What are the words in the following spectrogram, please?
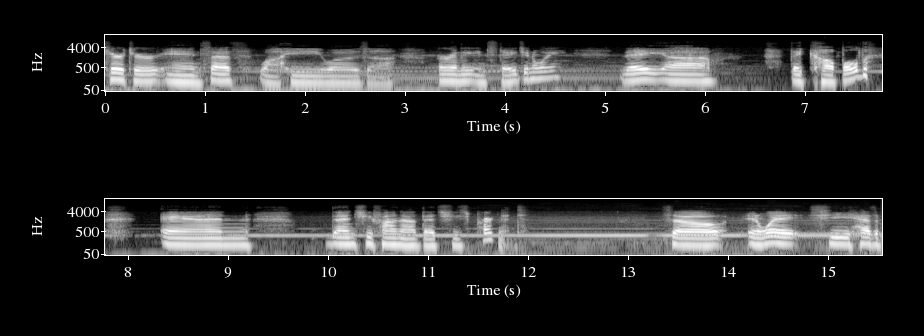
character and Seth, while he was uh, early in stage in a way, they uh, they coupled, and then she found out that she's pregnant. So in a way, she has a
